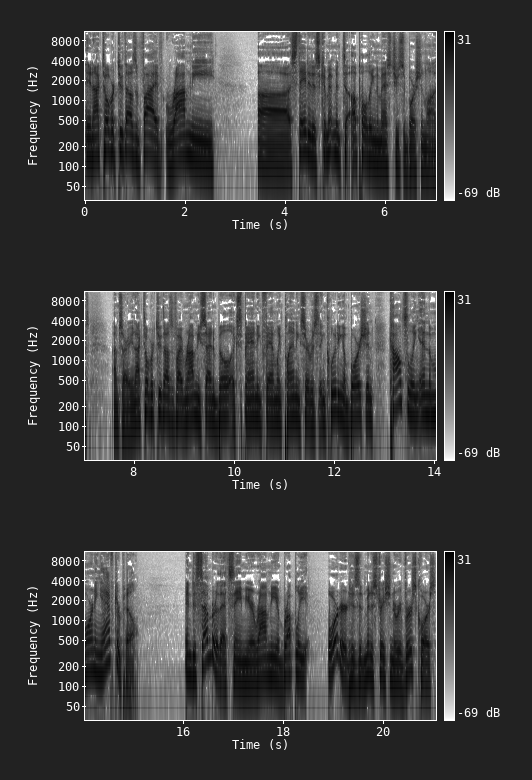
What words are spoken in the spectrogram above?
In October 2005, Romney uh, stated his commitment to upholding the Massachusetts abortion laws. I'm sorry. In October 2005, Romney signed a bill expanding family planning service, including abortion counseling and the morning after pill. In December that same year, Romney abruptly ordered his administration to reverse course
